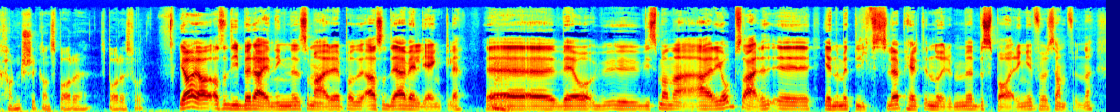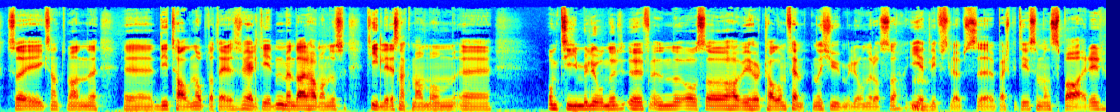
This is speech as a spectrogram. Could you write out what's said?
kanskje kan spare, spares for? Ja, ja, altså de beregningene som er på det, altså det er veldig enkle. Mm. Eh, å, hvis man er i jobb, så er det eh, gjennom et livsløp helt enorme besparinger for samfunnet. Så sant, man, eh, De tallene oppdateres jo hele tiden, men der har man jo tidligere snakket man om eh, om 10 millioner, eh, og så har vi hørt tall om 15 og 20 millioner også, i et mm. livsløpsperspektiv, som man sparer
